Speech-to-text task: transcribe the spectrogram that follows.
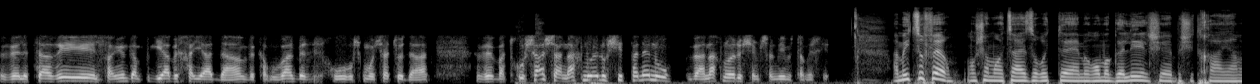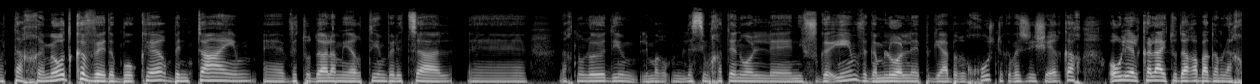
ולצערי לפעמים גם פגיעה בחיי אדם, וכמובן ברכוש, כמו שאת יודעת, ובתחושה שאנחנו אלו שהתפנינו, ואנחנו אלו שמשלמים את המחיר. עמית סופר, ראש המועצה האזורית אה, מרום הגליל, שבשטחה היה מטח אה, מאוד כבד הבוקר, בינתיים, אה, ותודה למיירטים ולצה"ל, אנחנו לא יודעים, לשמחתנו, על נפגעים וגם לא על פגיעה ברכוש, נקווה שזה יישאר כך. אורלי אלקלעי, תודה רבה גם לך.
